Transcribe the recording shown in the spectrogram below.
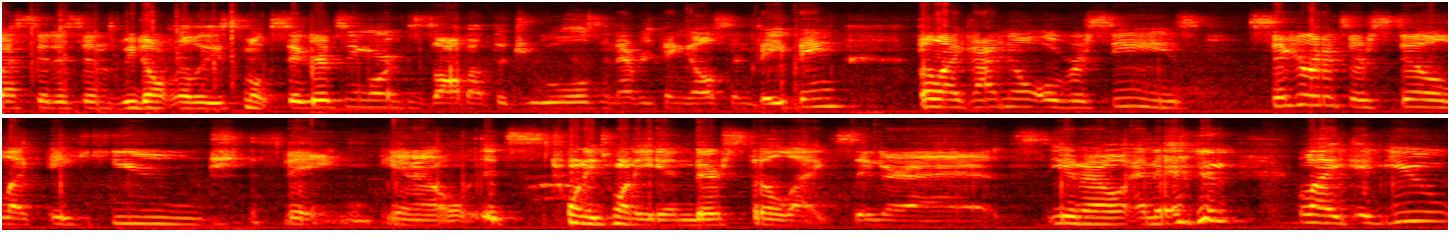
us citizens we don't really smoke cigarettes anymore because it's all about the Juuls and everything else and vaping. But like i know overseas cigarettes are still like a huge thing you know? It's 2020 and they're still like cigarettes you know? And it, like if you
